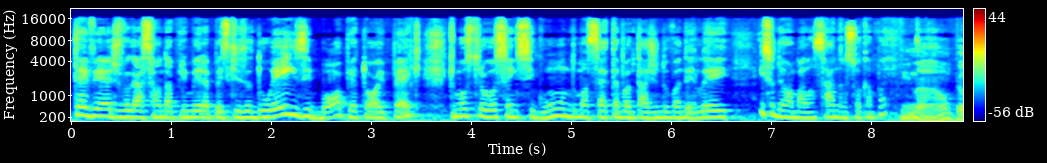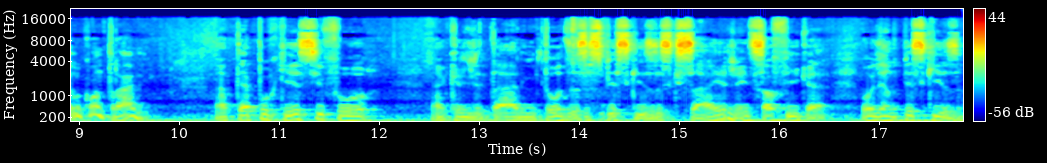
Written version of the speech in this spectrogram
Teve a divulgação da primeira pesquisa do ex-IBOP, atual IPEC, que mostrou você em segundo, uma certa vantagem do Vanderlei. Isso deu uma balançada na sua campanha? Não, pelo contrário. Até porque se for acreditar em todas as pesquisas que saem, a gente só fica olhando pesquisa.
